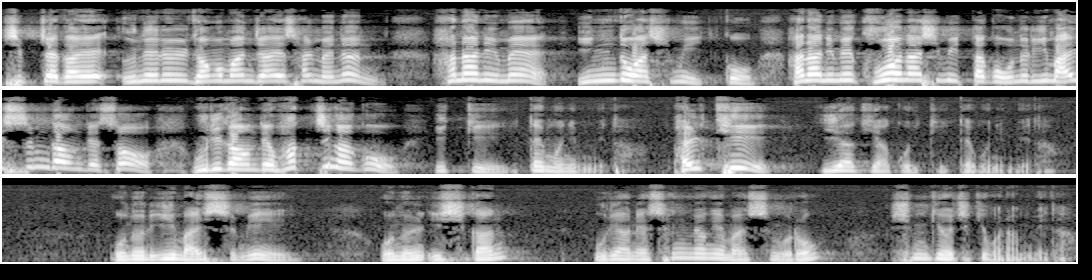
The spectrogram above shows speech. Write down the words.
십자가의 은혜를 경험한 자의 삶에는 하나님의 인도하심이 있고 하나님의 구원하심이 있다고 오늘 이 말씀 가운데서 우리 가운데 확증하고 있기 때문입니다. 밝히 이야기하고 있기 때문입니다. 오늘 이 말씀이 오늘 이 시간 우리 안에 생명의 말씀으로 심겨지기 원합니다.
